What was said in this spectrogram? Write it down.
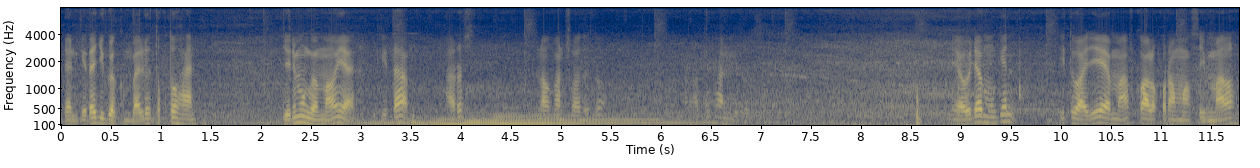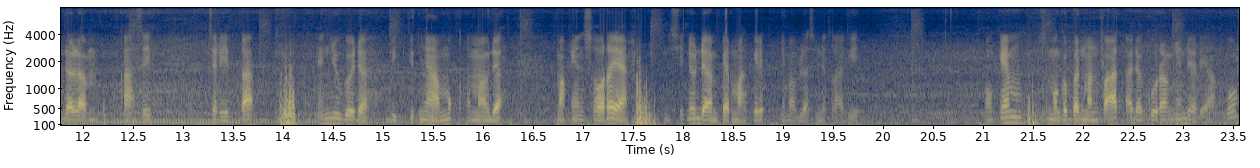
dan kita juga kembali untuk Tuhan. Jadi mau gak mau ya kita harus melakukan sesuatu itu karena Tuhan gitu. Ya udah mungkin itu aja ya. Maaf kalau kurang maksimal dalam kasih cerita. Ini juga udah dikit nyamuk sama udah makin sore ya. Di sini udah hampir maghrib 15 menit lagi. Oke semoga bermanfaat. Ada kurangnya dari aku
